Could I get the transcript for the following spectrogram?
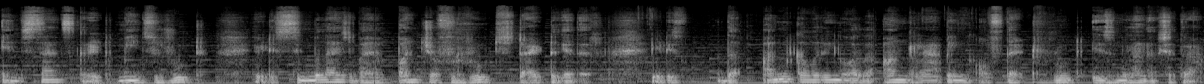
in Sanskrit means root. It is symbolized by a bunch of roots tied together. It is the uncovering or the unwrapping of that root is Mula Nakshatra.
